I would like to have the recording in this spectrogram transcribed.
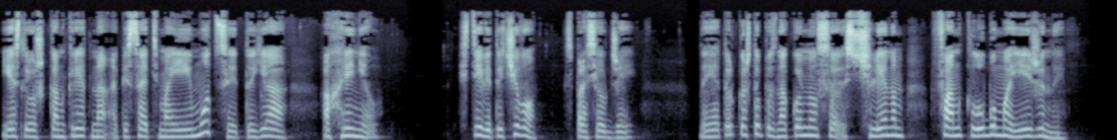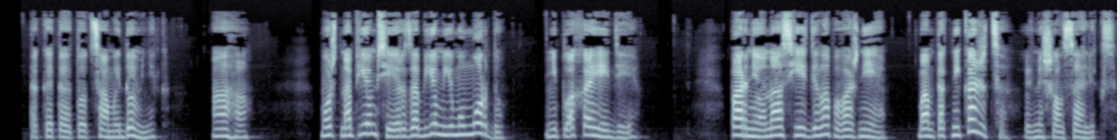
Если уж конкретно описать мои эмоции, то я охренел. «Стиви, ты чего?» — спросил Джей. «Да я только что познакомился с членом фан-клуба моей жены». «Так это тот самый Доминик?» «Ага. Может, напьемся и разобьем ему морду? Неплохая идея. Парни, у нас есть дела поважнее. «Вам так не кажется?» — вмешался Алекс.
